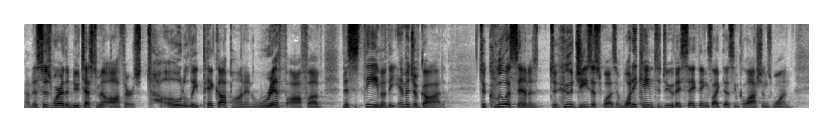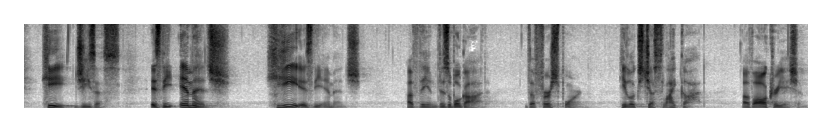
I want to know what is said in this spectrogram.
now, this is where the New Testament authors totally pick up on and riff off of this theme of the image of God to clue us in as to who Jesus was and what he came to do. They say things like this in Colossians 1 He, Jesus, is the image, he is the image of the invisible God, the firstborn. He looks just like God of all creation.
